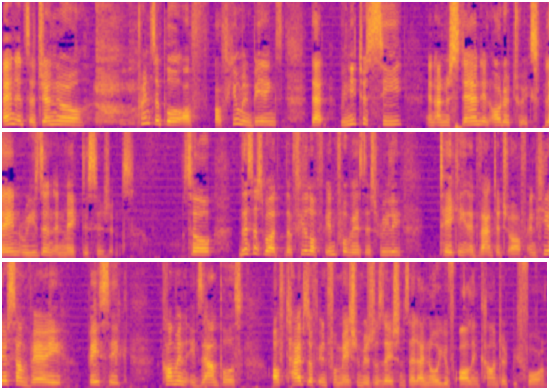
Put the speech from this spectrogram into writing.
And it's a general principle of, of human beings that we need to see and understand in order to explain, reason, and make decisions. So, this is what the field of InfoVis is really taking advantage of. And here are some very basic, common examples of types of information visualizations that I know you've all encountered before.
